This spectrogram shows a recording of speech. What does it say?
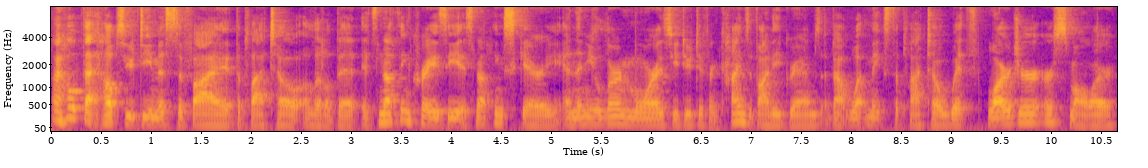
I hope that helps you demystify the plateau a little bit. It's nothing crazy, it's nothing scary, and then you learn more as you do different kinds of audiograms about what makes the plateau width larger or smaller.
